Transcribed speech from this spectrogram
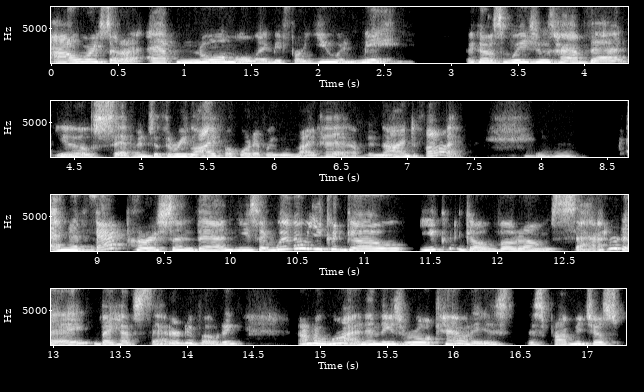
hours that are abnormal, maybe for you and me, because we just have that, you know, seven to three life or whatever we might have, the nine to 5 mm-hmm. And if that person then you say, well, you could go, you could go vote on Saturday. They have Saturday voting. Number one, in these rural counties, it's probably just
